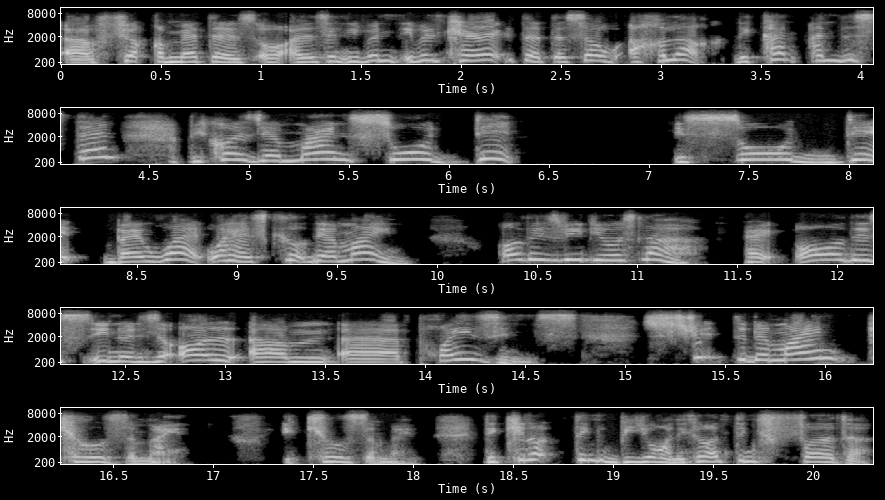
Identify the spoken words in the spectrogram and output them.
uh, fiqh matters or understand even even character, tasawwuf, akhlaq. They can't understand because their mind so dead. Is so dead by what? What has killed their mind? All these videos lah. Right, all this, you know, these are all um uh poisons. Straight to the mind, kills the mind it kills the mind. They cannot think beyond. They cannot think further.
